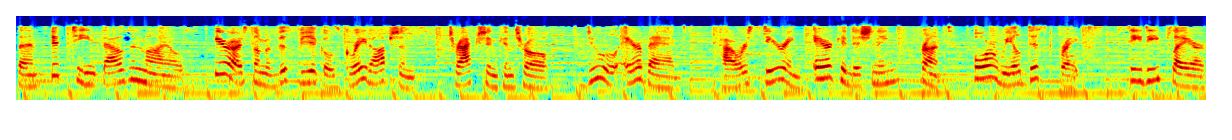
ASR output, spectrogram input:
than 15,000 miles. Here are some of this vehicle's great options. Traction control, dual airbags, power steering, air conditioning, front, four-wheel disc brakes, CD player,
